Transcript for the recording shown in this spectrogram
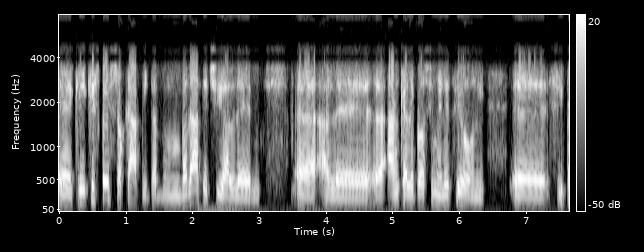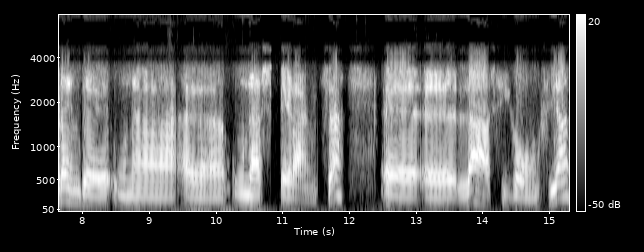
eh, che, che, spesso capita, badateci alle, eh, alle, eh, anche alle prossime elezioni, eh, si prende una, eh, una speranza, eh, la si gonfia,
